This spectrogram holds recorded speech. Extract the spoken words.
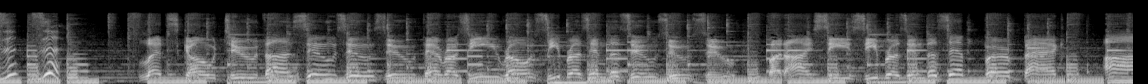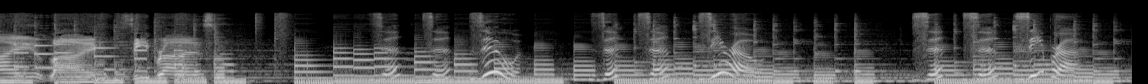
z, z. Let's go to the zoo, zoo, zoo. There are zero zebras in the zoo, zoo, zoo. But I see zebras in the zipper bag. I like zebras. Z, z, zoo. Z, z, zero. Z, z, zebra.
